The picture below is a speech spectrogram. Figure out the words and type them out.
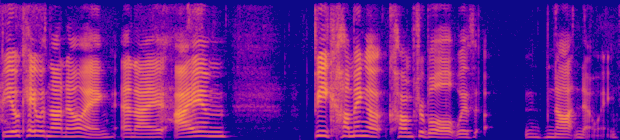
be okay with not knowing. And I I am becoming comfortable with not knowing.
